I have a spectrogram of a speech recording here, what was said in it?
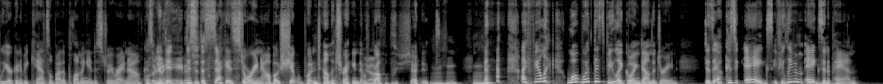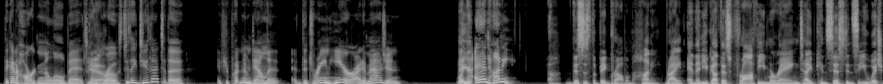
we are going to be canceled by the plumbing industry right now because they're we did. This is the second story now about shit we're putting down the drain that we probably shouldn't. Mm-hmm. I feel like what would this be like going down the drain? Does it because eggs? If you leave them eggs in a pan, they kind of harden a little bit. It's kind of Yeah. gross. Do they do that to the? If you're putting them down the the drain here, I'd imagine. and, and honey. Uh, this is the big problem honey, right? And then you've got this frothy meringue type consistency, which,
